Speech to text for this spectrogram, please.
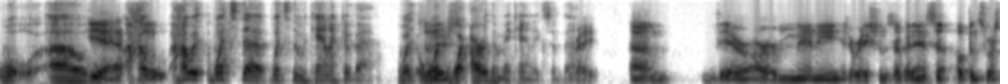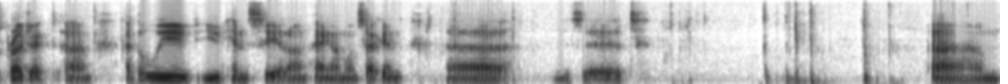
uh, yeah how so, how what's the what's the mechanic of that what so what, what are the mechanics of that right um, there are many iterations of it and it's an open source project um, i believe you can see it on hang on one second uh, is it um,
